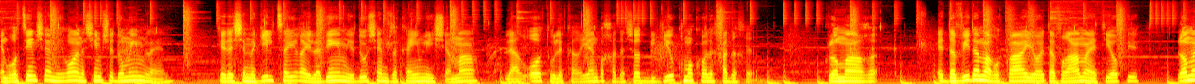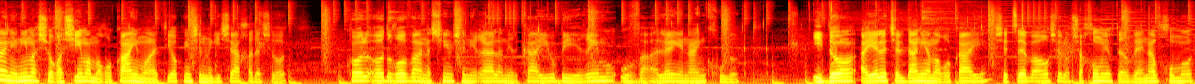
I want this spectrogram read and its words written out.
הם רוצים שהם יראו אנשים שדומים להם. כדי שמגיל צעיר הילדים ידעו שהם זכאים להישמע, להראות ולקריין בחדשות בדיוק כמו כל אחד אחר. כלומר, את דוד המרוקאי או את אברהם האתיופי לא מעניינים השורשים המרוקאים או האתיופים של מגישי החדשות, כל עוד רוב האנשים שנראה על המרקע יהיו בהירים ובעלי עיניים כחולות. עידו, הילד של דני המרוקאי, שצבע העור שלו שחום יותר ועיניו חומות,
